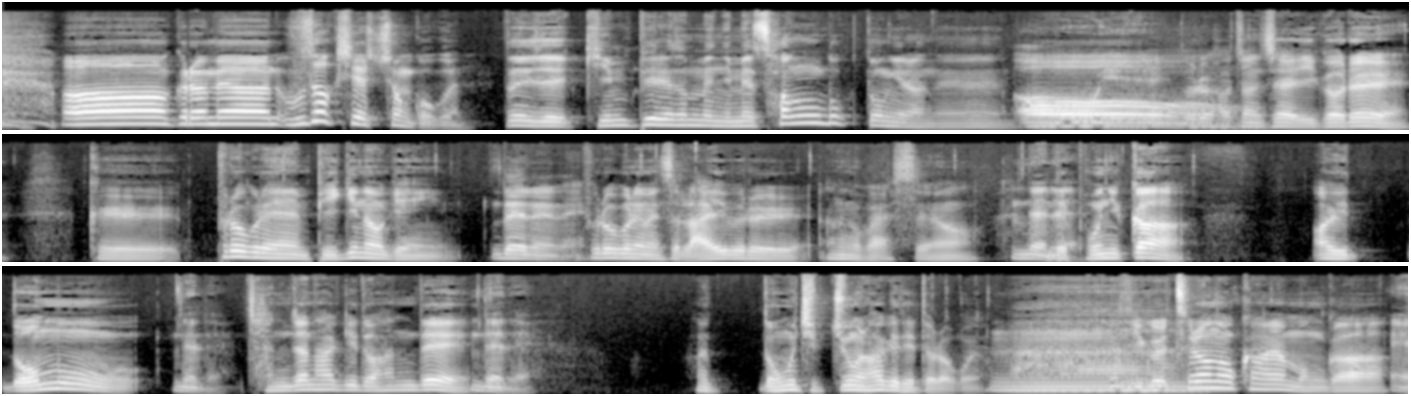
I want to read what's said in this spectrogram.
어 그러면 우석 씨의 추천곡은 또 이제 김필 선배님의 성북동이라는 어, 노래 가져왔는데 제가 이거를 그 프로그램 Begin Again 네네네. 프로그램에서 라이브를 하는 거 봤어요. 네네. 근데 보니까 아, 이- 너무 네네. 잔잔하기도 한데 네네. 아, 너무 집중을 하게 되더라고요. 음. 그래서 이걸 틀어놓고 하면 뭔가 예.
